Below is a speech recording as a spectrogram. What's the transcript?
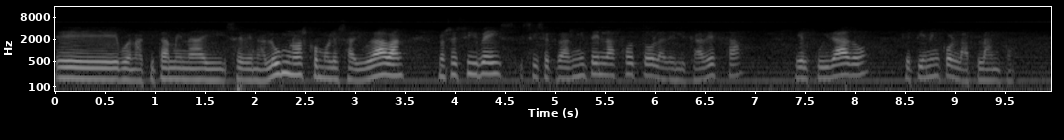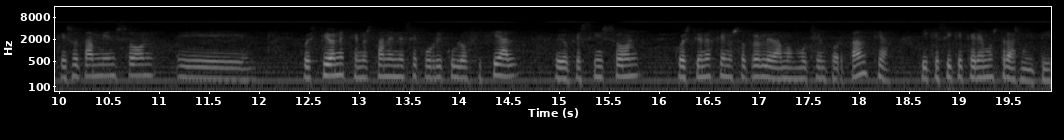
Eh, bueno, aquí también hay, se ven alumnos, cómo les ayudaban. No sé si veis, si se transmite en la foto la delicadeza y el cuidado que tienen con la planta, que eso también son eh, cuestiones que no están en ese currículo oficial, pero que sí son cuestiones que nosotros le damos mucha importancia y que sí que queremos transmitir.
